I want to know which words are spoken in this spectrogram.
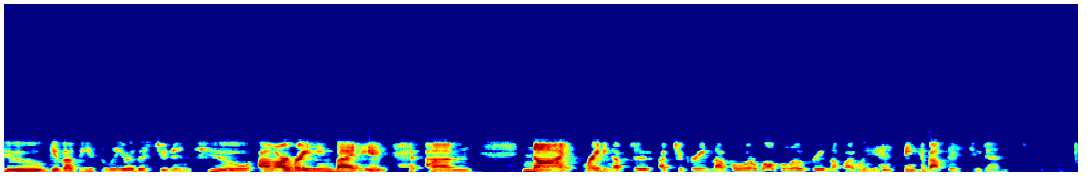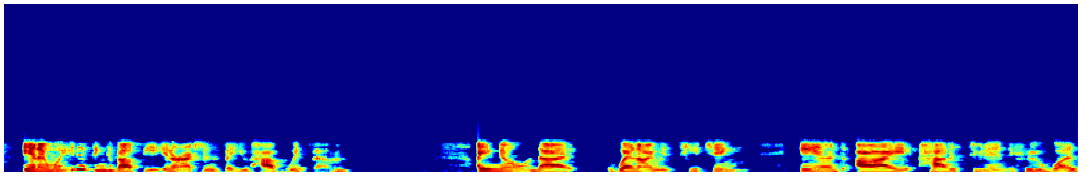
who give up easily, or the students who um, are writing, but it's um, not writing up to up to grade level or well below grade level. I want you to think about those students and I want you to think about the interactions that you have with them. I know that when I was teaching and I had a student who was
